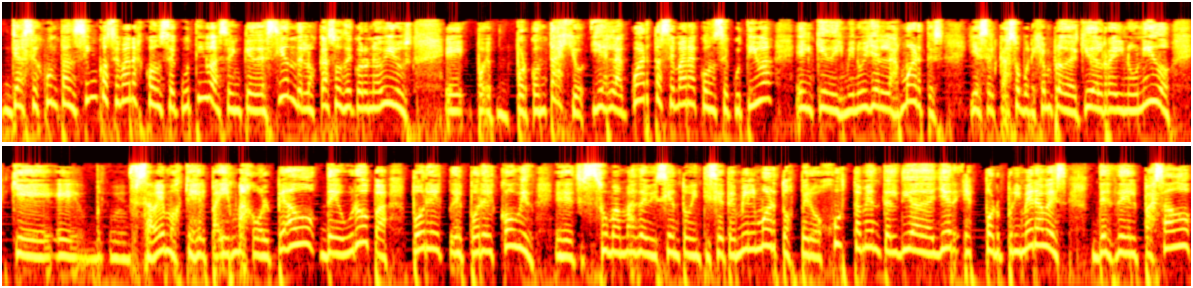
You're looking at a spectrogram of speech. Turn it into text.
ya se juntan cinco semanas consecutivas en que descienden los casos de coronavirus. Eh, por, contagio y es la cuarta semana consecutiva en que disminuyen las muertes. Y es el caso, por ejemplo, de aquí del Reino Unido, que eh, sabemos que es el país más golpeado de Europa por el, eh, por el COVID. Eh, suma más de 127 mil muertos, pero justamente el día de ayer es por primera vez desde el pasado,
